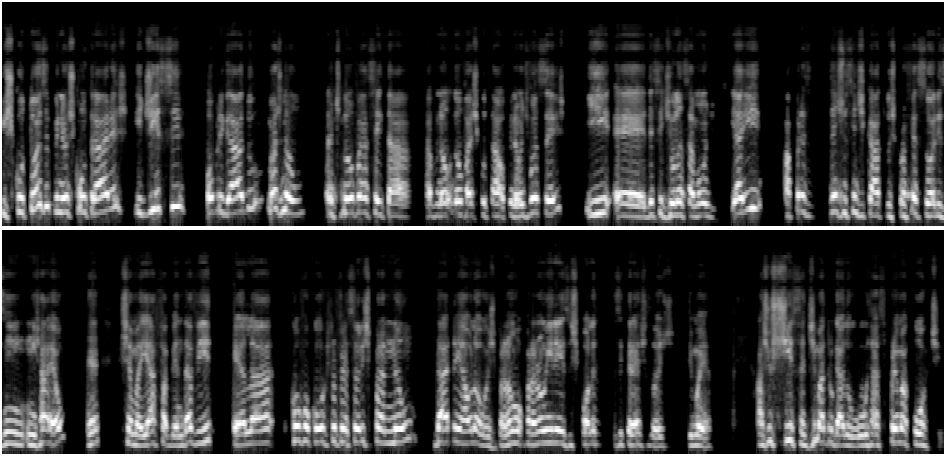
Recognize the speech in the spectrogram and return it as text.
escutou as opiniões contrárias e disse obrigado, mas não. A gente não vai aceitar, não, não vai escutar a opinião de vocês e é, decidiu lançar mão disso. E aí, a presidente do Sindicato dos Professores em, em Israel, né, que chama Yafa Ben David, ela convocou os professores para não darem aula hoje, para não, não irem às escolas e creches hoje de manhã. A Justiça, de madrugada, a Suprema Corte,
